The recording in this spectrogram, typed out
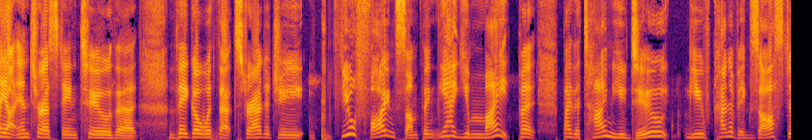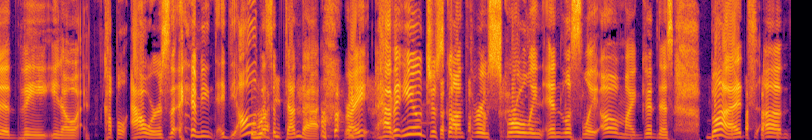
Yeah, interesting too that they go with that strategy. You'll find something. Yeah, you might, but by the time you do, you've kind of exhausted the, you know, couple hours that I mean, all of us have done that, right? Haven't you? Just gone through scrolling endlessly. Oh my goodness. But um,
